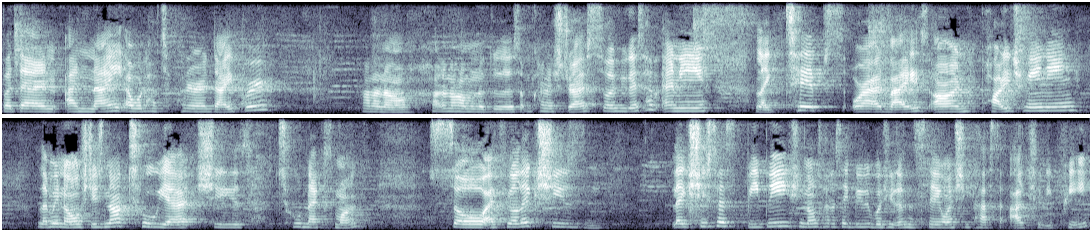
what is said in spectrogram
But then at night i would have to put her a diaper. I don't know. I don't know how I'm gonna do this. I'm kind of stressed. So if you guys have any like tips or advice on potty training, let me know. She's not two yet. She's two next month. So I feel like she's like she says pee pee. She knows how to say pee pee, but she doesn't say when she has to actually pee.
